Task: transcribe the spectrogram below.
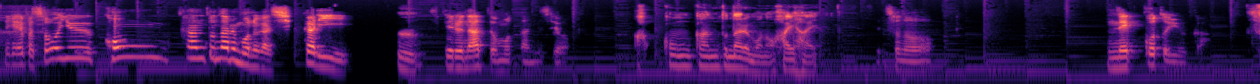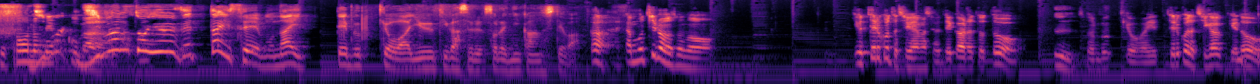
だからやっぱそういう根幹となるものがしっかりうん。してるなって思ったんですよ。あ、根幹となるもの。はいはい。その、根っこというか、思想の自根っこが。分自分という絶対性もないって仏教は言う気がする、それに関しては。あ、あもちろんその、言ってることは違いますよ。デカルトと、うん。その仏教が言ってることは違うけど、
